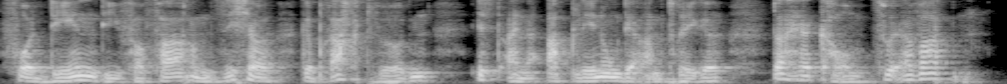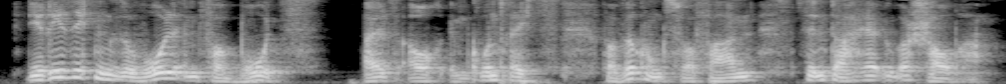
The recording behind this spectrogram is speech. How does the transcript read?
vor denen die Verfahren sicher gebracht würden, ist eine Ablehnung der Anträge daher kaum zu erwarten. Die Risiken sowohl im Verbots- als auch im Grundrechtsverwirkungsverfahren sind daher überschaubar.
